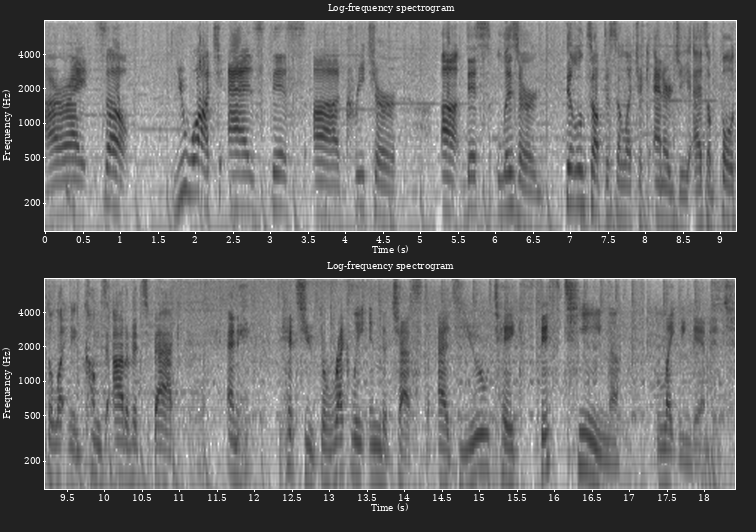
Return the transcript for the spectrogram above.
All right, so you watch as this uh, creature, uh, this lizard, builds up this electric energy as a bolt of lightning comes out of its back and hi- hits you directly in the chest as you take 15 lightning damage.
